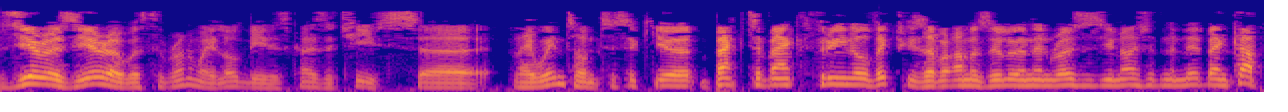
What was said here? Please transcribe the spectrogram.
0-0 with the runaway log leaders Kaizer Chiefs. Uh, they went on to secure back-to-back 3-0 victories over Amazulu and then Roses United in the Nedbank Cup.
